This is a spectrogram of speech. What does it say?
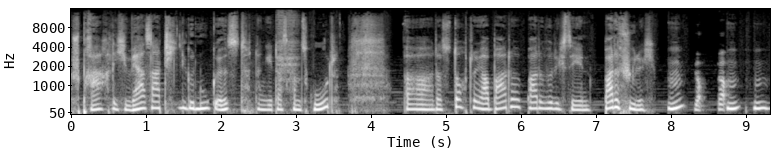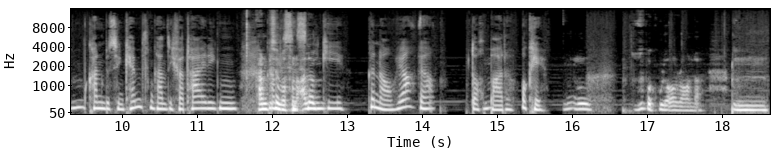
sprachlich versatil genug ist, dann geht das ganz gut. Äh, das doch, ja, Bade, Bade würde ich sehen. Bade fühle ich. Hm? Ja, ja. Hm, hm, hm. Kann ein bisschen kämpfen, kann sich verteidigen. Kann ein bisschen kann was von allem. sneaky. Genau, ja, ja. Doch, Hm. Bade. Okay. Mm, Super cooler Allrounder. Han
